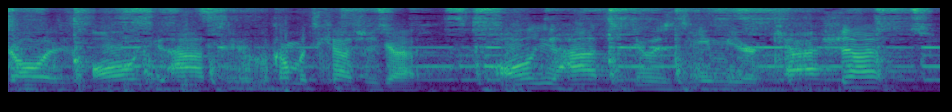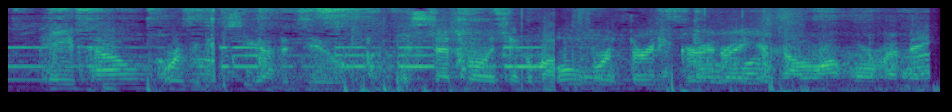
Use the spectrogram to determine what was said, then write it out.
$100, all you have to look how much cash you got. All you have to do is me your Cash App, PayPal, or the you got to do. Steps only take about over 30 grand right here. Got a lot more in my bank.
